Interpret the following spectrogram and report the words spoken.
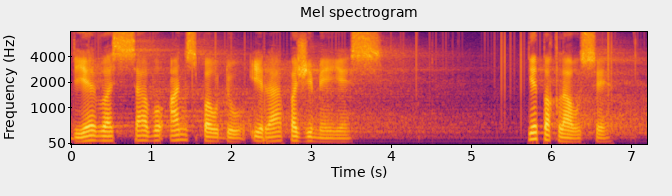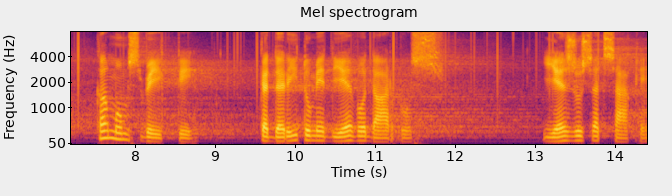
Dievas savo anspaudų yra pažymėjęs. Jie paklausė, ką mums veikti, kad darytume Dievo darbus. Jėzus atsakė,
